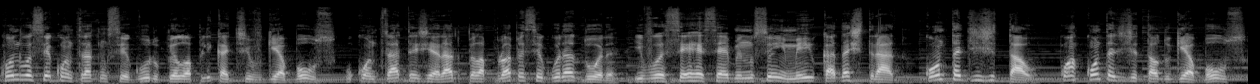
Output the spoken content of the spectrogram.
Quando você contrata um seguro pelo aplicativo Guia Bolso, o contrato é gerado pela própria seguradora e você recebe no seu e-mail cadastrado. Conta digital. Com a conta digital do Guia Bolso,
